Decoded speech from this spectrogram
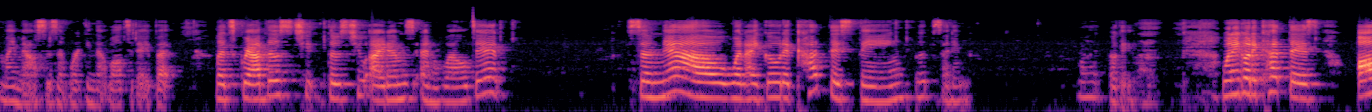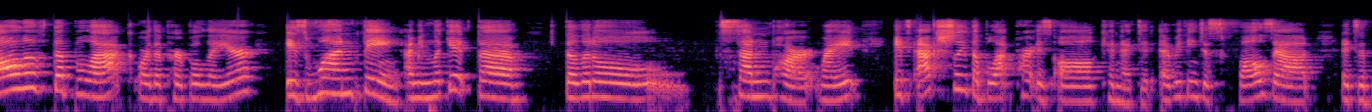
my mouse isn't working that well today, but let's grab those two, those two items and weld it. So now when I go to cut this thing, oops, I didn't, what? Okay. When I go to cut this, all of the black or the purple layer is one thing. I mean, look at the, the little sun part, right? It's actually the black part is all connected. Everything just falls out. It's a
